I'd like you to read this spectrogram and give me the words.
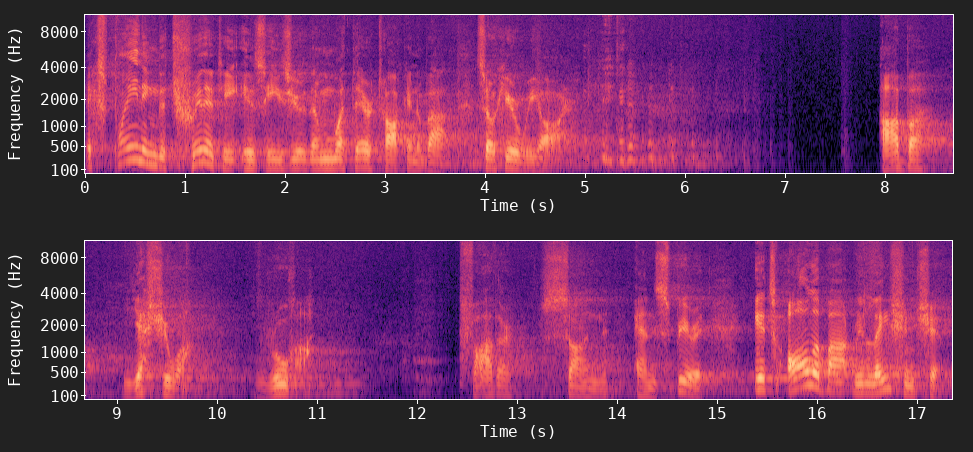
explaining the Trinity is easier than what they're talking about. So here we are. Abba, Yeshua, Ruha. Father, Son, and Spirit. It's all about relationship.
